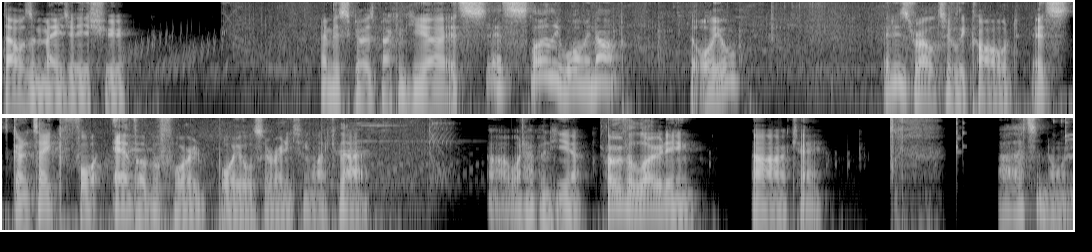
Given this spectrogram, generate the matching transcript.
That was a major issue. And this goes back in here. It's it's slowly warming up. The oil? It is relatively cold. It's going to take forever before it boils or anything like that. Uh, what happened here? Overloading. Ah, okay. Oh, that's annoying.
